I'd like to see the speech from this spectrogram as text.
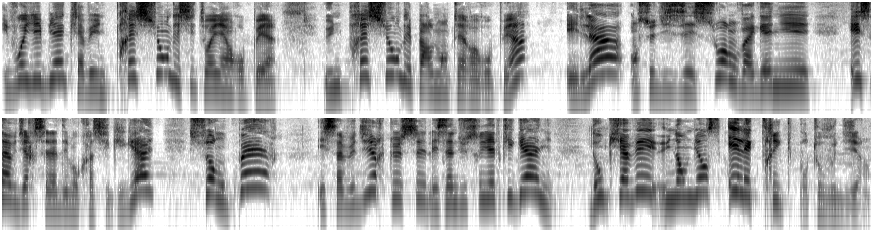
Ils voyaient bien qu'il y avait une pression des citoyens européens, une pression des parlementaires européens, et là, on se disait, soit on va gagner, et ça veut dire que c'est la démocratie qui gagne, soit on perd, et ça veut dire que c'est les industriels qui gagnent. Donc il y avait une ambiance électrique, pour tout vous dire.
